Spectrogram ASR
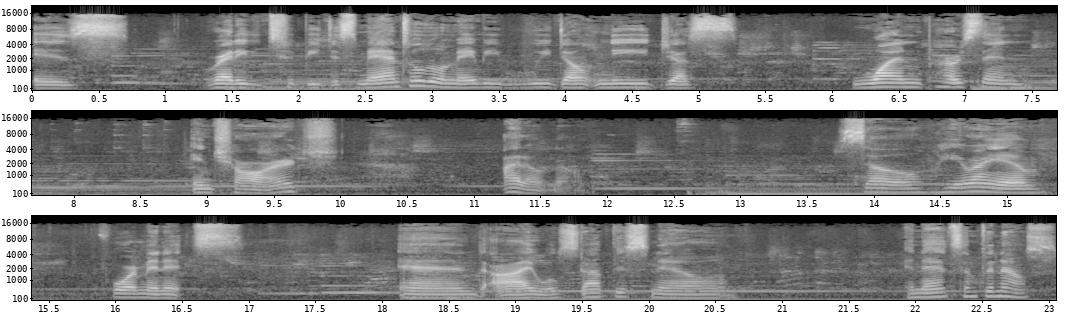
is ready to be dismantled or maybe we don't need just one person in charge. I don't know. So here I am, four minutes, and I will stop this now and add something else.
